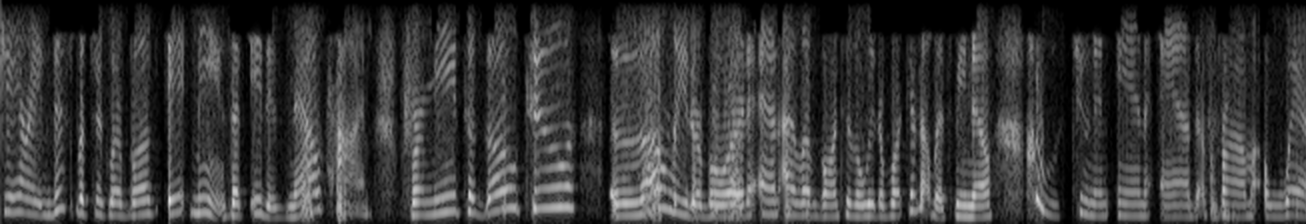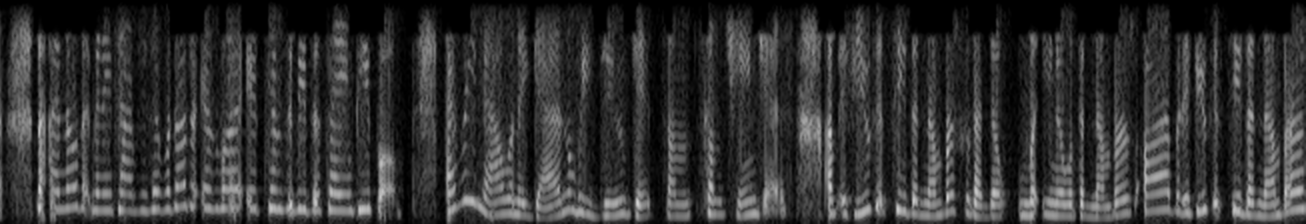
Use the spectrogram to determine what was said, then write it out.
sharing this particular book, it means that it is now time for me to go to the leaderboard. And I love going to the leaderboard because that lets me know who's tuning in and from where. Now, I know that many times you say, well, Dr. Isla, it tends to be the same people. Every now and again, we do get some, some changes. Um, if you could see the numbers, because I don't let you know what the numbers are, but if you could see the numbers,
